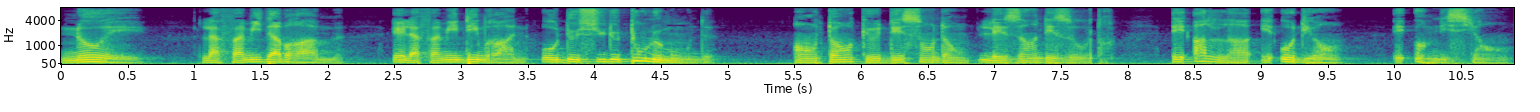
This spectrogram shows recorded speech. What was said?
Noé, la famille d'Abraham et la famille d'Imran au-dessus de tout le monde, en tant que descendants les uns des autres, et Allah est audient et omniscient.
